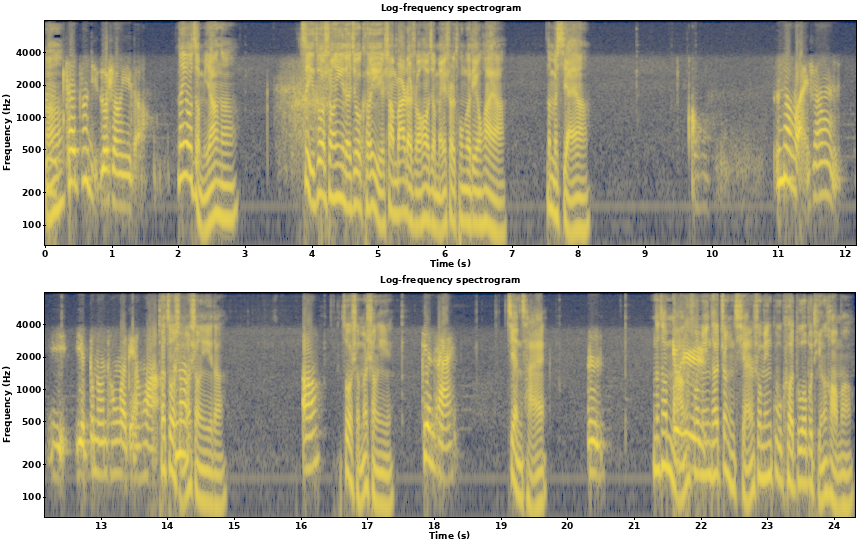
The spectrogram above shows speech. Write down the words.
啊嗯，，他自己做生意的，那又怎么样呢？自己做生意的就可以上班的时候就没事儿通个电话呀，那么闲呀？哦，那晚上也也不能通个电话。他做什么生意的？啊？做什么生意？建材，建材。嗯，那他忙，说明他挣钱，说明顾客多，不挺好吗？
